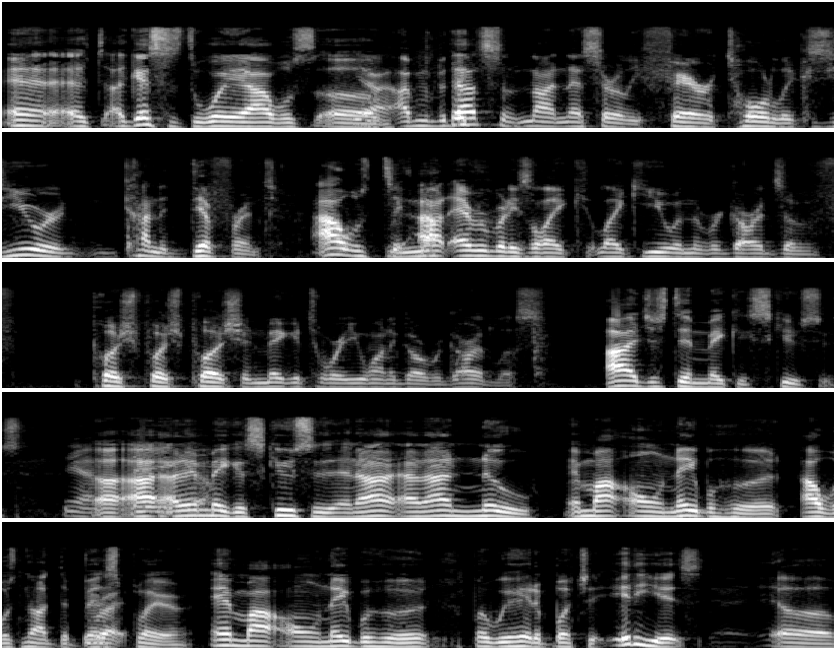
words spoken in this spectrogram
and I guess it's the way I was. Uh, yeah, I mean, but that's not necessarily fair, totally, because you were kind of different. I was. I mean, not everybody's like like you in the regards of push, push, push, and make it to where you want to go regardless. I just didn't make excuses. Yeah, Uh, I, I didn't go. make excuses, and I and I knew in my own neighborhood I was not the best Right. player in my own neighborhood. But we had a bunch of idiots uh,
